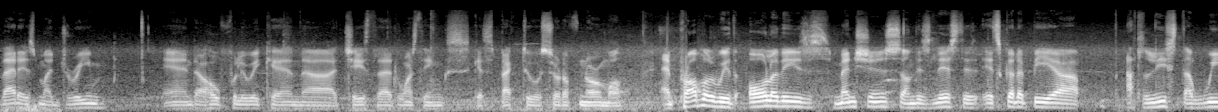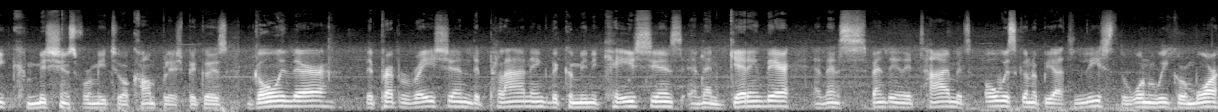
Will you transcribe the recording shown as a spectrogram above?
That is my dream. And uh, hopefully we can uh, chase that once things gets back to sort of normal. And probably with all of these mentions on this list, it's gonna be a, uh, at least a week missions for me to accomplish because going there, the preparation, the planning, the communications, and then getting there and then spending the time, it's always gonna be at least one week or more.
